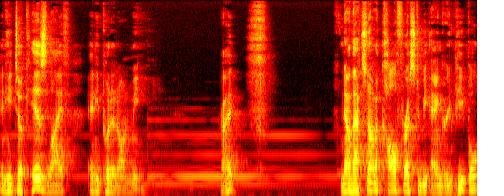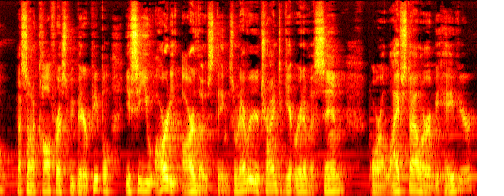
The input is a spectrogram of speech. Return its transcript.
and he took his life and he put it on me. Right? Now, that's not a call for us to be angry people. That's not a call for us to be bitter people. You see, you already are those things. Whenever you're trying to get rid of a sin or a lifestyle or a behavior,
